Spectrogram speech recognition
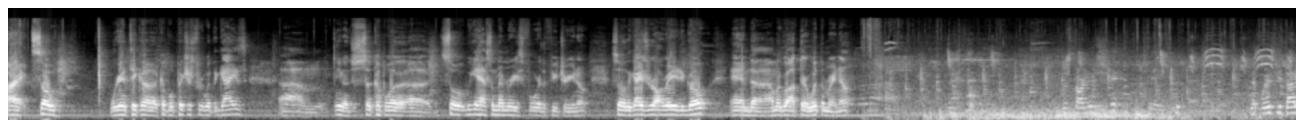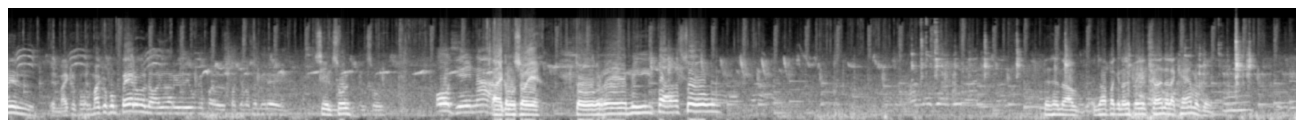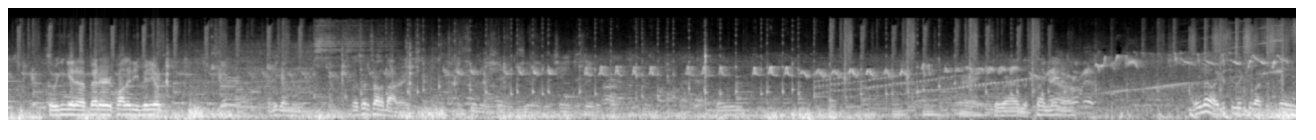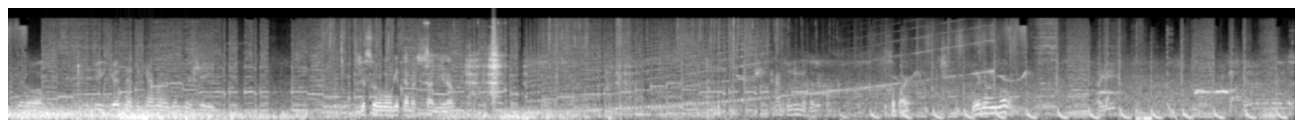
All right, so we're gonna take a couple of pictures for with the guys. Um, you know, just a couple of uh, so we can have some memories for the future. You know, so the guys are all ready to go, and uh, I'm gonna go out there with them right now. Just starting. Le puedes quitar el, El microphone. el micrófono, pero le va a ayudar, yo digo, que para, para que no se mire Sí, el sol. el sol. Oye, nada. A ver cómo se oye. Torre mi paso. Está haciendo para que no le pegue el sun a la cam o qué? So we can get a better quality video. There you go, man. That's what it's all about, right? So we're on the sun now. I don't know. I guess it looks about the same, but it'd be good that the camera is under shade, just so it won't get that much sun, you know. Sale con. This. Where do we go?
